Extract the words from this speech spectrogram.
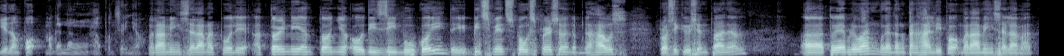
Yun lang po. Magandang hapon sa inyo. Maraming salamat po ulit. Attorney Antonio O.D.Z. Bukoy, the impeachment spokesperson of the House Prosecution Panel. Uh, to everyone, magandang tanghali po. Maraming salamat.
